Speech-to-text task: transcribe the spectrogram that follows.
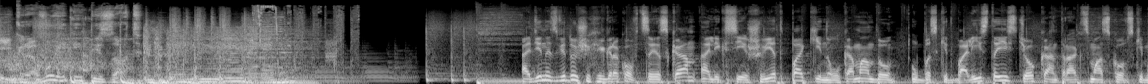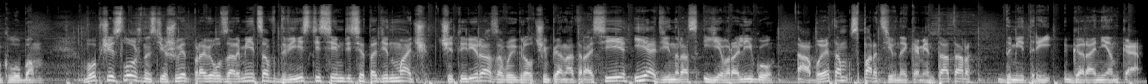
Игровой эпизод. Один из ведущих игроков ЦСКА, Алексей Швед, покинул команду. У баскетболиста истек контракт с московским клубом. В общей сложности швед провел за армейцев 271 матч, 4 раза выиграл чемпионат России и один раз Евролигу. Об этом спортивный комментатор Дмитрий Гороненко.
